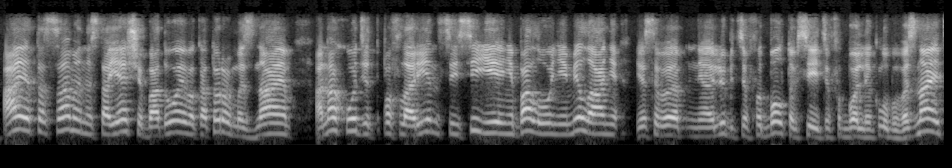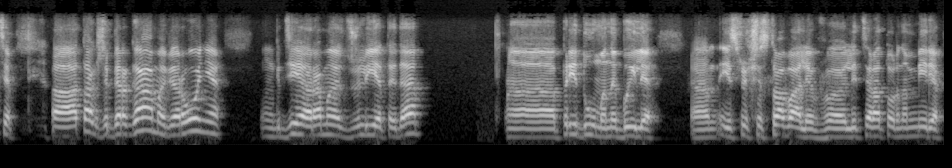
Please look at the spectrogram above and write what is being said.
а это самая настоящая Бадоева, которую мы знаем. Она ходит по Флоренции, Сиене, Болоне, Милане. Если вы любите футбол, то все эти футбольные клубы вы знаете. А также Бергамо, Вероне, где Ромео с Джульеттой да, а, придуманы были – и существовали в литературном мире.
